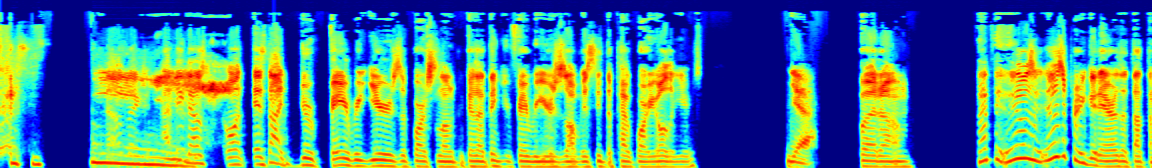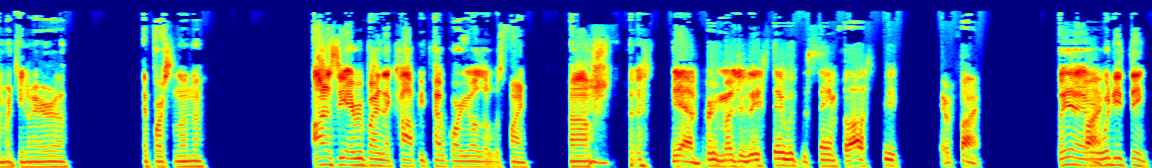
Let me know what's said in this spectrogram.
I think that was well, it's not your favorite years of Barcelona because I think your favorite years is obviously the Pep Guardiola years. Yeah. But um, I think it was it was a pretty good era, the Tata Martino era at Barcelona. Honestly, everybody that copied Pep Guardiola was fine. Um, Yeah, pretty much. If they stay with the same philosophy, they're fine. but yeah, Fine. what do you think?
